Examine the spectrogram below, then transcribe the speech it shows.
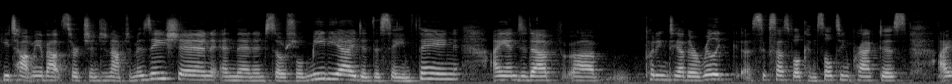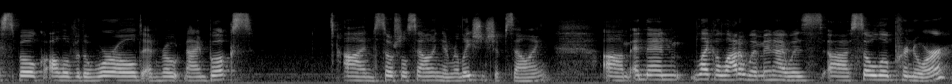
He taught me about search engine optimization, and then in social media, I did the same thing. I ended up uh, putting together a really uh, successful consulting practice. I spoke all over the world and wrote nine books on social selling and relationship selling. Um, and then, like a lot of women, I was a solopreneur,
